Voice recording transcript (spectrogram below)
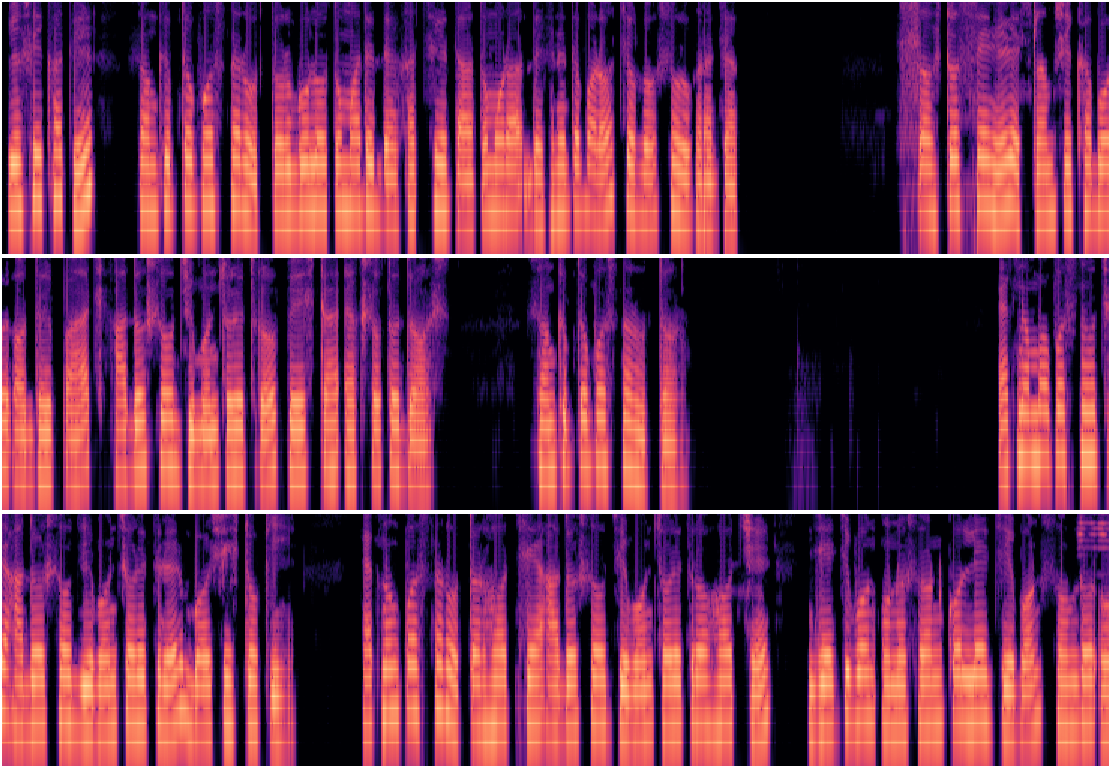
প্রিয় শিক্ষার্থী, সংক্ষিপ্ত প্রশ্নের উত্তরগুলো তোমাদের দেখাচ্ছি, তা তোমরা দেখে নিতে পারো। চলো শুরু করা যাক। ষষ্ঠ শ্রেণির ইসলাম শিক্ষা বই অধ্যায় পাঁচ, আদর্শ জীবন চরিত্র, পেজটা একশত দশ। সংক্ষিপ্ত প্রশ্নের উত্তর। এক নম্বর প্রশ্ন হচ্ছে আদর্শ জীবন চরিত্রের বৈশিষ্ট্য কি? এক নং প্রশ্নের উত্তর হচ্ছে, আদর্শ জীবন চরিত্র হচ্ছে যে জীবন অনুসরণ করলে জীবন সুন্দর ও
